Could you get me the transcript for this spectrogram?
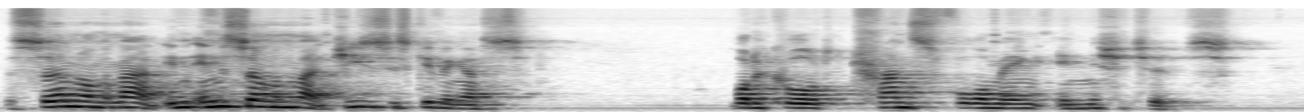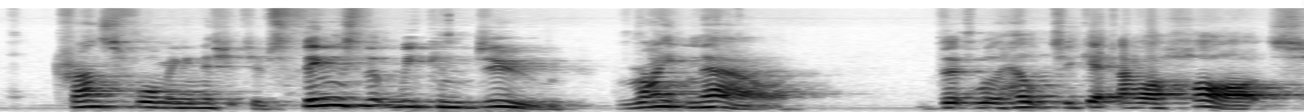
The Sermon on the Mount, in, in the Sermon on the Mount, Jesus is giving us what are called transforming initiatives. Transforming initiatives, things that we can do right now that will help to get our hearts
